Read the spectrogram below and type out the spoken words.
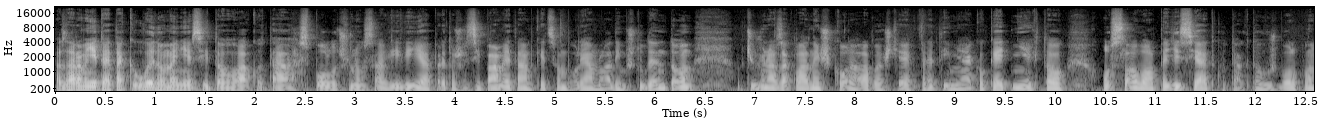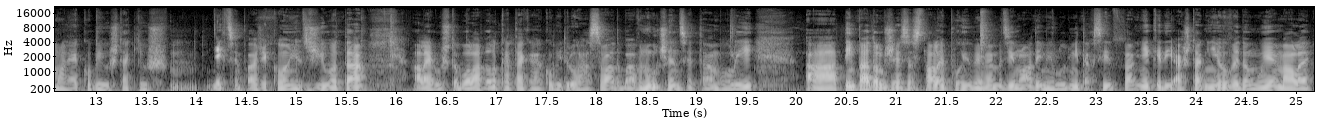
A zároveň je to aj také uvedomenie si toho, ako tá spoločnosť sa vyvíja, pretože si pamätám, keď som bol ja mladým študentom, či už na základnej škole, alebo ešte predtým nejako, keď niekto oslavoval 50 tak to už bol pomaly akoby už taký už, nechcem povedať, že koniec života, ale už to bola veľká taká akoby druhá svadba, vnúčence tam boli a tým pádom, že sa stále pohybujeme medzi mladými ľuďmi, tak si to tak niekedy až tak neuvedomujem, ale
